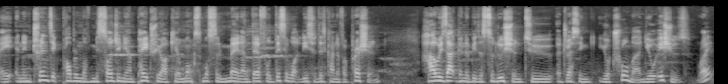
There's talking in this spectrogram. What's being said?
a an intrinsic problem of misogyny and patriarchy amongst Muslim men, and therefore this is what leads to this kind of oppression, how is that going to be the solution to addressing your trauma and your issues, right?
